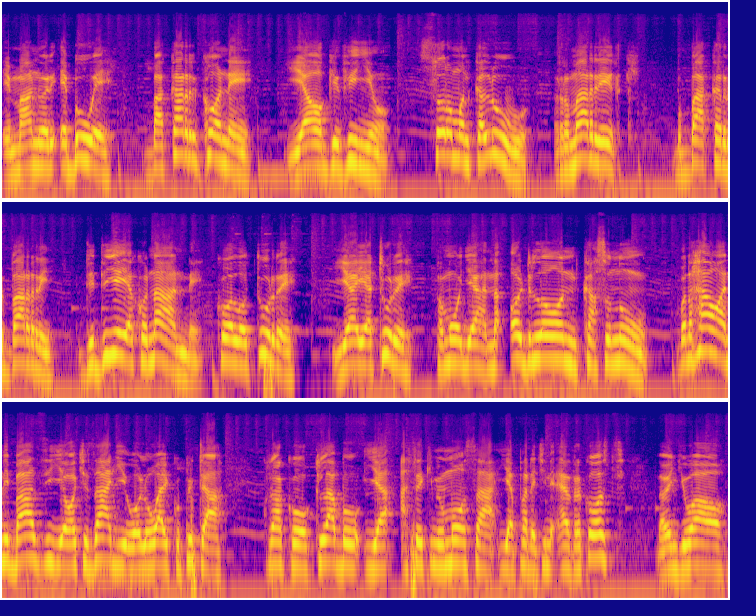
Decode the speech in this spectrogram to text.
Emmanuel Ebue, Bakari Kone, Yao Givinho, Solomon Kalu, Romaric Bubakar Barry, Didier Yakonane, Kolo Ture, Yaya Ture pamoja na Odlon Kasunu. Bwana, hawa ni baadhi ya wachezaji waliowahi kupita kunako klabu ya ASEC Mimosa ya pale nchini Ivory Coast, na wengi wao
